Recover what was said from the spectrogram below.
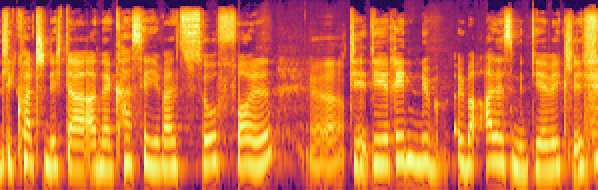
die quatschen dich da an der Kasse jeweils so voll. Ja. Die, die reden über, über alles mit dir, wirklich.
